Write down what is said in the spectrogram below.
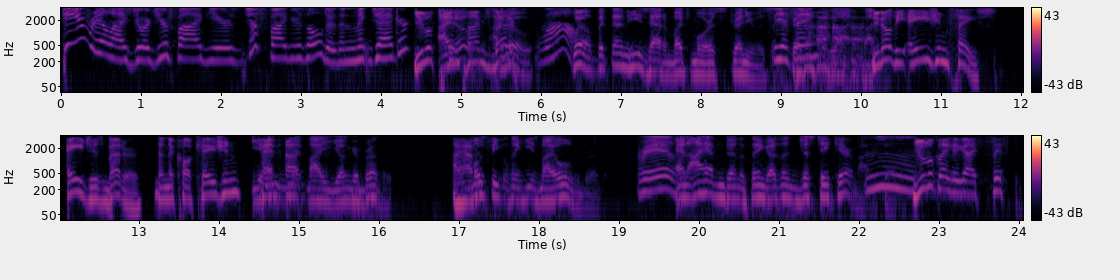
Do you realize, George, you're five years, just five years older than Mick Jagger? You look I ten know. times I better. know. Wow. Well, but then he's had a much more strenuous, You think? life. You know, the Asian face ages better than the Caucasian. You and, haven't uh, met my younger brother. I haven't. Most people think he's my older brother. Really? And I haven't done a thing other than just take care of myself. Mm. You look like a guy 50.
